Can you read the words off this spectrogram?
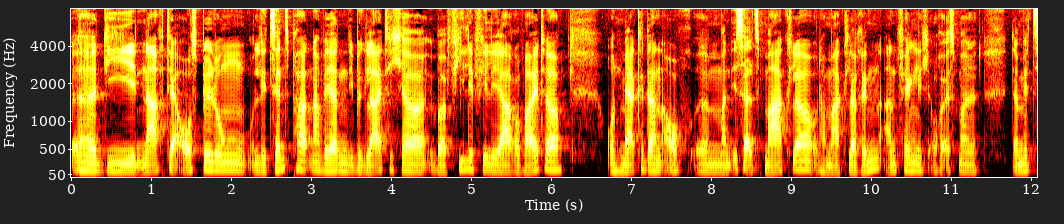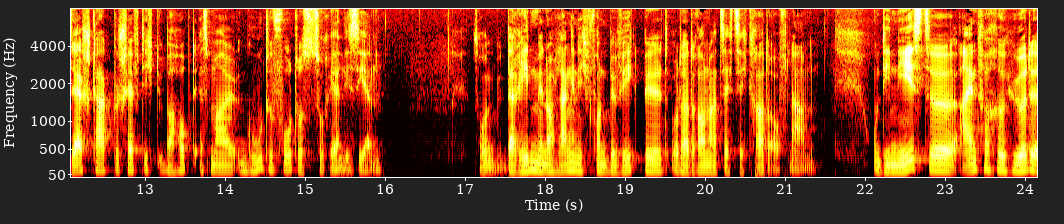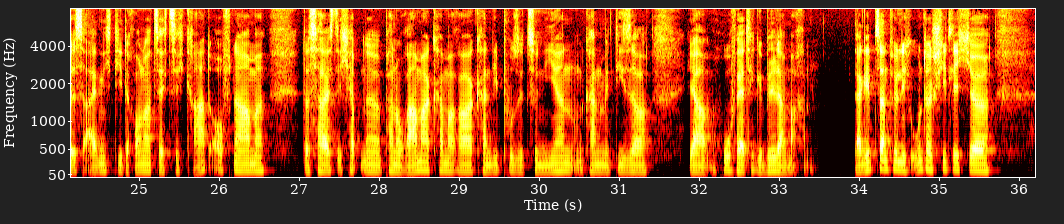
äh, die nach der Ausbildung Lizenzpartner werden. Die begleite ich ja über viele, viele Jahre weiter und merke dann auch, ähm, man ist als Makler oder Maklerin anfänglich auch erstmal damit sehr stark beschäftigt, überhaupt erstmal gute Fotos zu realisieren. So, und da reden wir noch lange nicht von Bewegtbild oder 360-Grad-Aufnahmen. Und die nächste einfache Hürde ist eigentlich die 360-Grad-Aufnahme. Das heißt, ich habe eine Panoramakamera, kann die positionieren und kann mit dieser ja, hochwertige Bilder machen. Da gibt es natürlich unterschiedliche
